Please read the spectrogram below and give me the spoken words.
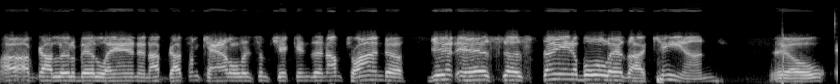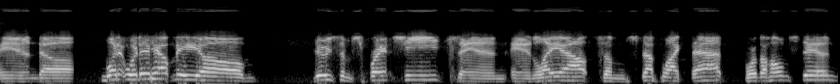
I've got a little bit of land and I've got some cattle and some chickens and I'm trying to get as sustainable as I can. You know, and uh, would it would it help me? um do some spreadsheets and and lay out some stuff like that for the homestead?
